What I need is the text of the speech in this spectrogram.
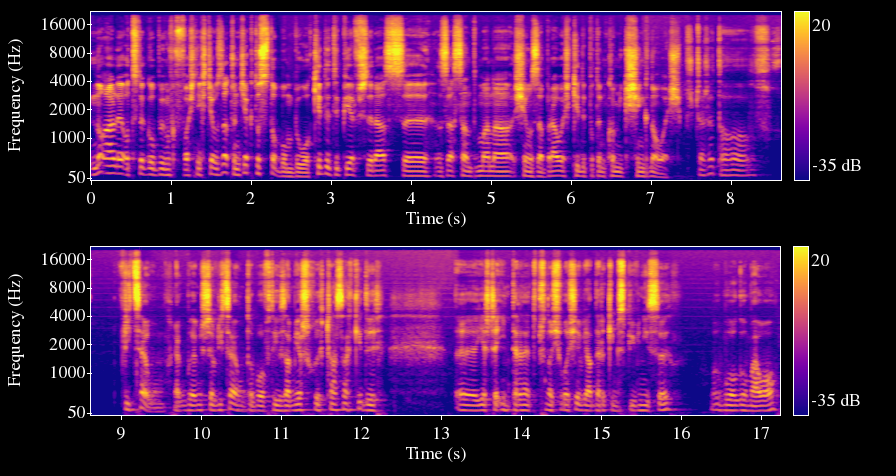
No ale od tego bym właśnie chciał zacząć. Jak to z tobą było? Kiedy ty pierwszy raz za Sandmana się zabrałeś? Kiedy po ten komik sięgnąłeś? Szczerze to w liceum. Jak byłem jeszcze w liceum, to było w tych zamierzchłych czasach, kiedy e, jeszcze internet przynosiło się wiaderkiem z piwnicy, bo było go mało.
